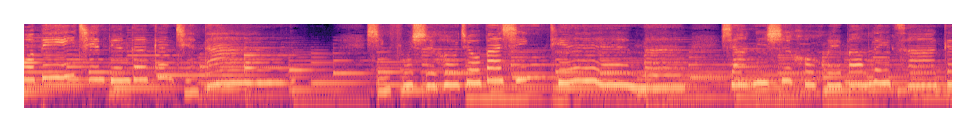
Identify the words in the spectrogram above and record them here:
我比以前变得更简单。幸福时候就把心填满，想你时候会把泪擦干。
